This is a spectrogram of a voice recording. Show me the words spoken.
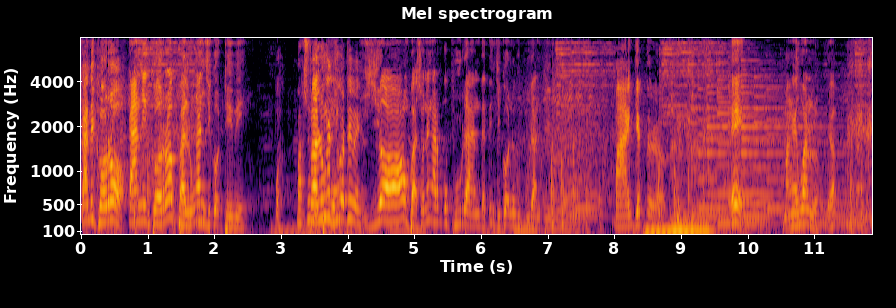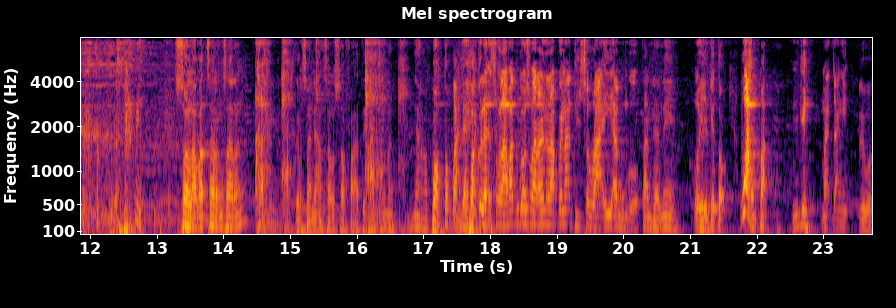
Kanigoro. Kanigoro balungan jikok dhewe. Wah, Maksudnya balungan juga dhewe. Iya, baksone ngarep kuburan, dadi jikok ning kuburan dhewe. Manggit to ya. Eh, mangewan lho, ya. Solawat sareng-sareng. Kersane angsal syafaate Kanjeng Nabi. Nyapa to? Lah iku lek selawat engko suarane ra penak diseraki aku engko. Tandane. Oh iya. ketok Wah. Nggih, Mak Canggih. Pripun?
